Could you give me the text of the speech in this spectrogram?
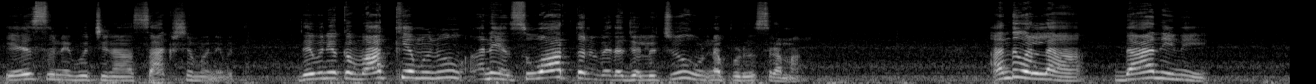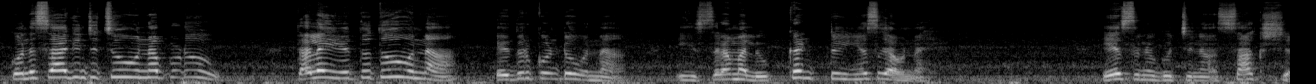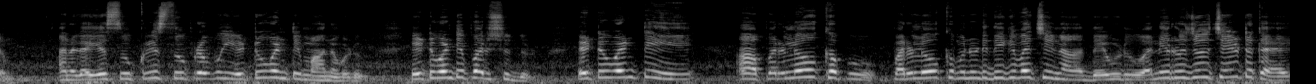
యేసుని గూర్చిన సాక్ష్యము నిమిత్తం. దేవుని యొక్క వాక్యమును అనే సువార్తను వెదజల్లుచూ ఉన్నప్పుడు శ్రమ. అందువల్ల దానిని కొనసాగించుచూ ఉన్నప్పుడు తల ఎత్తుతూ ఉన్న ఎదుర్కొంటూ ఉన్న ఈ శ్రమలు కంటిన్యూస్గా ఉన్నాయి. యేసును గుర్చిన సాక్ష్యం అనగా యేసు క్రీస్తు ప్రభు ఎటువంటి మానవుడు ఎటువంటి పరిశుద్ధుడు ఎటువంటి ఆ పరలోకపు పరలోకము నుండి దిగి వచ్చిన దేవుడు అని రుజువు చేయుటకాయ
